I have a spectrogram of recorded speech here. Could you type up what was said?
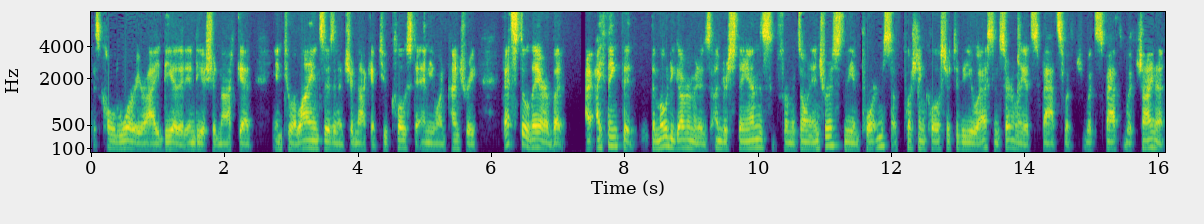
this Cold War era idea that India should not get into alliances and it should not get too close to any one country, that's still there, but I, I think that the Modi government is, understands from its own interest the importance of pushing closer to the U.S. and certainly its spats with with spats with China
